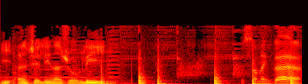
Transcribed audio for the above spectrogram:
e Angelina Jolie. There's something there.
